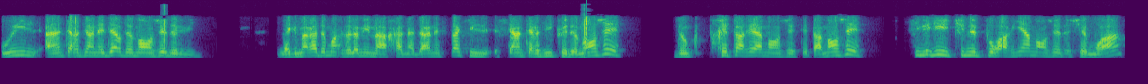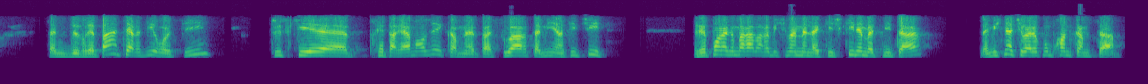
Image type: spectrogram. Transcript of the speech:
où il a interdit un éder de manger de lui. La Gemara demande n'est-ce pas qu'il s'est interdit que de manger Donc préparer à manger, c'est pas manger. S'il lui dit tu ne pourras rien manger de chez moi, ça ne devrait pas interdire aussi tout ce qui est euh, préparé à manger, comme passoire, tamis, ainsi de suite. Répond la Gemara Rabbi Shimon la Kishkin Matnita. La Mishnah, tu vas le comprendre comme ça.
